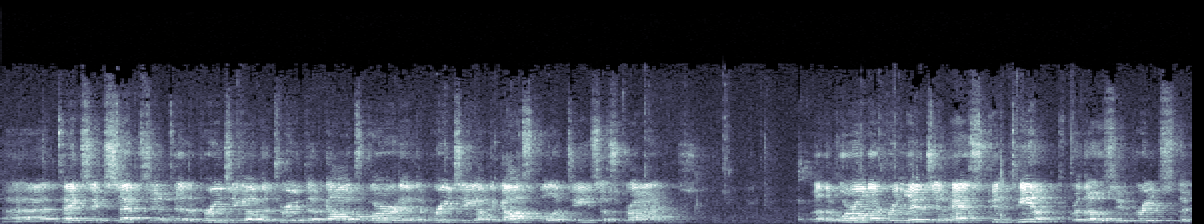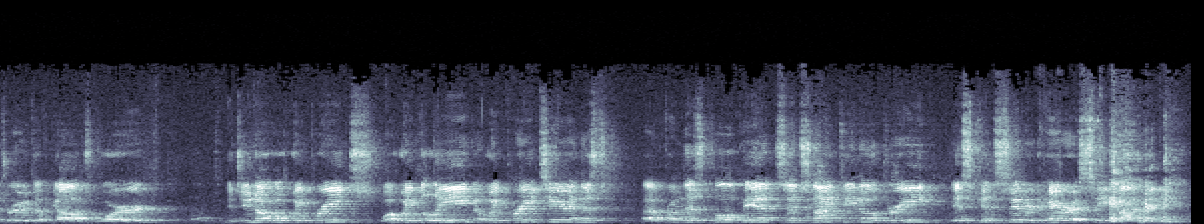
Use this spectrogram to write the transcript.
uh, takes exception to the preaching of the truth of God's Word and the preaching of the gospel of Jesus Christ? Well, the world of religion has contempt for those who preach the truth of God's Word did you know what we preach, what we believe, and we preach here in this uh, from this pulpit since 1903 is considered heresy by many.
